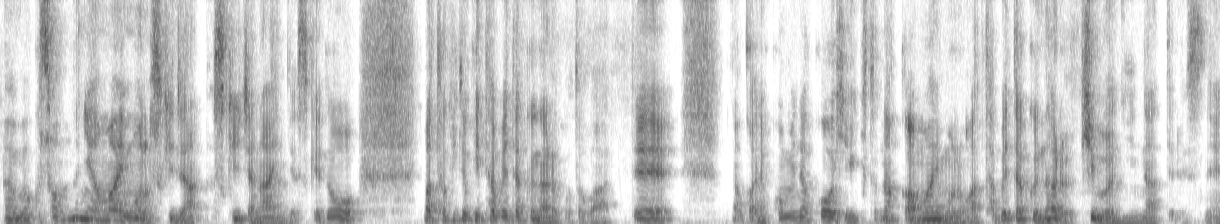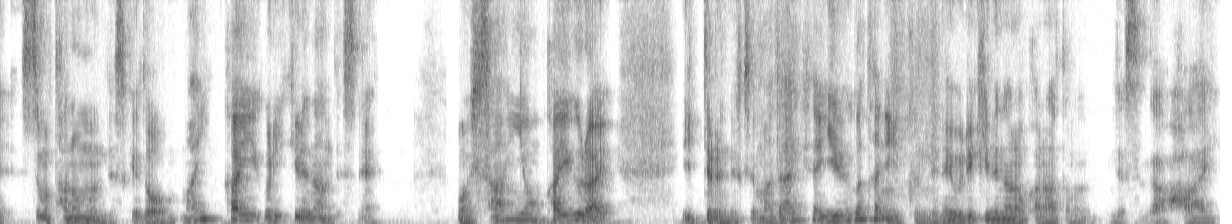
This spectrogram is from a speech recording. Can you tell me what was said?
僕、そんなに甘いもの好きじゃ、好きじゃないんですけど、まあ、時々食べたくなることがあって、なんかね、コミナコーヒー行くとなんか甘いものが食べたくなる気分になってですね、いつも頼むんですけど、毎回売り切れなんですね。もう3、4回ぐらい行ってるんですけど、まあ大体夕方に行くんでね、売り切れなのかなと思うんですが、はい。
